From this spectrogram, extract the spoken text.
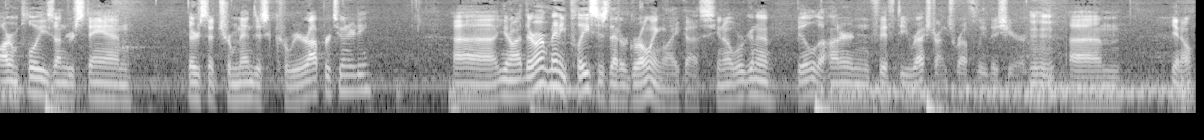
our employees understand, there's a tremendous career opportunity. Uh, you know, there aren't many places that are growing like us. You know, we're going to build 150 restaurants roughly this year. Um, you know,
